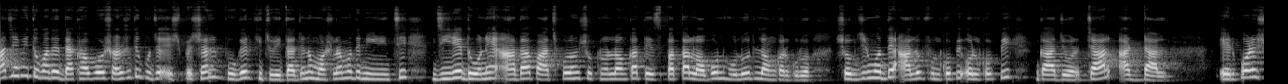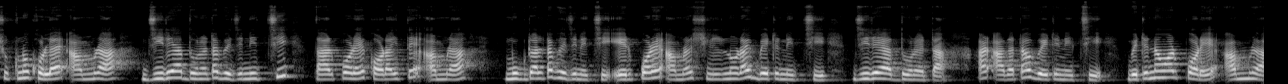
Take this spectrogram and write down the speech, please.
আজ আমি তোমাদের দেখাবো সরস্বতী পুজো স্পেশাল ভোগের খিচুড়ি। তার জন্য মশলার মধ্যে নিয়ে নিচ্ছি জিরে, ধনে, আদা, পাঁচফোড়ন, শুকনো লঙ্কা, তেজপাতা, লবণ, হলুদ, লঙ্কার গুঁড়ো। সবজির মধ্যে আলু, ফুলকপি, ওলকপি, গাজর, চাল আর ডাল। এরপরে শুকনো খোলায় আমরা জিরে আর ধনেটা ভেজে নিচ্ছি। তারপরে কড়াইতে আমরা মুগ ডালটা ভেজে নিচ্ছি। এরপরে আমরা শিলনোড়ায় বেটে নিচ্ছি জিরে আর ধনেটা। আর আদাটাও বেটে নিচ্ছি। বেটে নেওয়ার পরে আমরা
